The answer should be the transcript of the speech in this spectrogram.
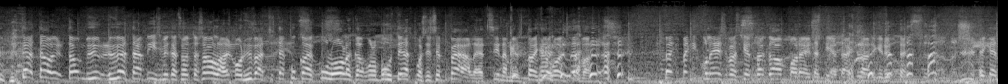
Tää, tää, on, tää on hy- hyvä tää biisi, mikä soittaisi alla. On hyvä, että sitä kukaan ei kuulu ollenkaan, kun on puhuttu jatkuvasti sen päälle. Et siinä mielessä tää on ihan loistava. Mä, mäkin kuulin ensimmäistä kertaa gammareita, tietää kyllä ainakin nyt. Eikä,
